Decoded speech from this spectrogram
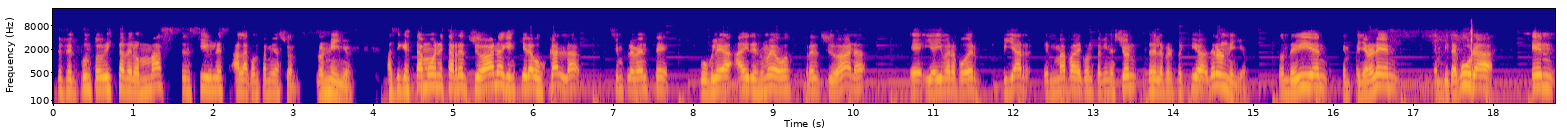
desde el punto de vista de los más sensibles a la contaminación, los niños. Así que estamos en esta red ciudadana, quien quiera buscarla, simplemente googlea aires nuevos, red ciudadana, eh, y ahí van a poder pillar el mapa de contaminación desde la perspectiva de los niños, donde viven en Peñarolén, en Vitacura, en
